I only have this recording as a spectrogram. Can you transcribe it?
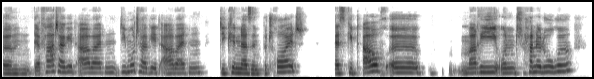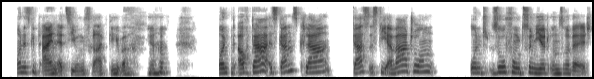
Ähm, der Vater geht arbeiten, die Mutter geht arbeiten, die Kinder sind betreut. Es gibt auch äh, Marie und Hannelore und es gibt einen Erziehungsratgeber. Ja? Und auch da ist ganz klar, das ist die Erwartung und so funktioniert unsere Welt.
